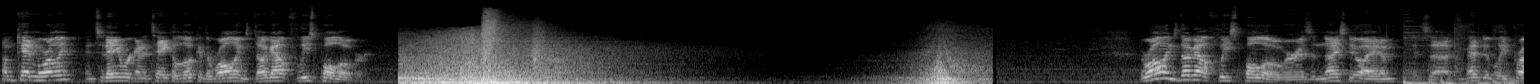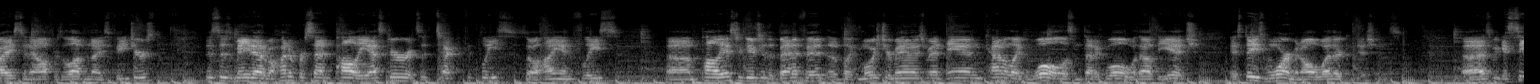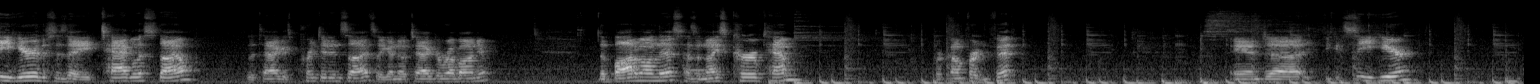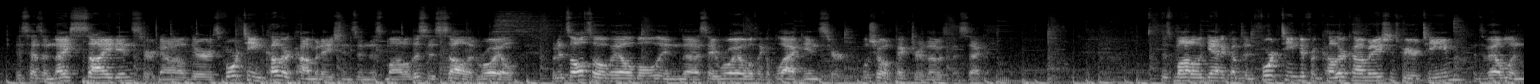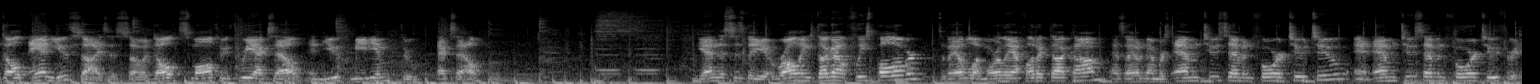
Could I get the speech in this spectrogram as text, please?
I'm Ken Morley, and today we're going to take a look at the Rawlings Dugout Fleece Pullover. The Rawlings Dugout Fleece Pullover is a nice new item. It's uh, competitively priced and offers a lot of nice features. This is made out of 100% polyester. It's a tech fleece, so a high-end fleece. Um, polyester gives you the benefit of like moisture management and kind of like wool, a synthetic wool without the itch. It stays warm in all weather conditions. Uh, as we can see here, this is a tagless style. The tag is printed inside, so you got no tag to rub on you. The bottom on this has a nice curved hem for comfort and fit. And uh, you can see here, this has a nice side insert. Now there's 14 color combinations in this model. This is solid royal, but it's also available in, uh, say, royal with like a black insert. We'll show a picture of those in a second. This model, again, it comes in 14 different color combinations for your team. It's available in adult and youth sizes, so adult small through 3XL, and youth medium through XL. Again, this is the Rawlings Dugout Fleece Pullover. It's available at morleyathletic.com as item numbers M27422 and M27423.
